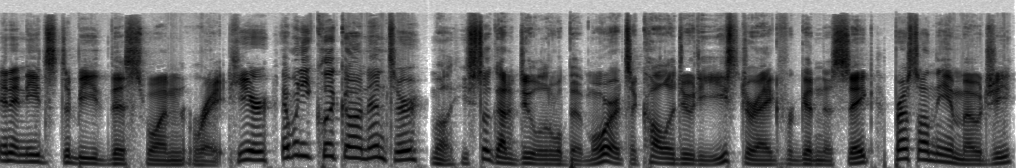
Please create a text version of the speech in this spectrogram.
and it needs to be this one right here. And when you click on enter, well, you still got to do a little bit more. It's a Call of Duty Easter egg, for goodness sake. Press on the emoji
